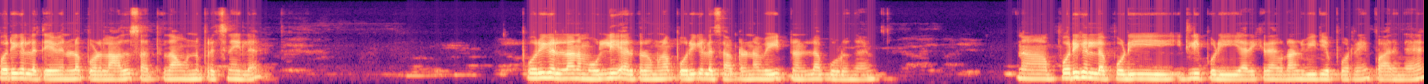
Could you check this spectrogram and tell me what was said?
பொரிகளில் தேவையான போடலாம். அதுவும் சத்து தான் ஒன்றும் பிரச்சனை இல்லை. பொரிகள்லாம் நம்ம ஒல்லியாக இருக்கிறவங்களாம் பொரிகளை சாப்பிட்டோன்னா வெயிட் நல்லா போடுங்க. நான் பொரிகளில் பொடி இட்லி பொடி அரைக்கிறேன் ஒரு நாள் வீடியோ போடுறேன் பாருங்கள்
